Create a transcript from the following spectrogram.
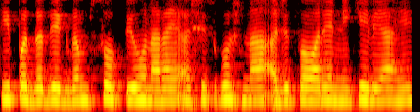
ती पद्धत एकदम सोपी होणार आहे अशीच घोषणा अजित पवार यांनी केली आहे.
